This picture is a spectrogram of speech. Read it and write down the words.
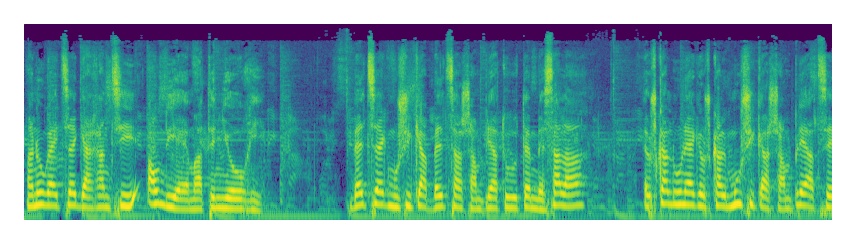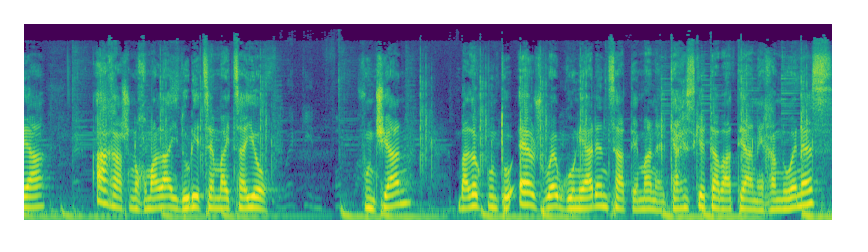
Manu Gaitzek garrantzi handia ematen jo hori. Beltzek musika beltza sampleatu duten bezala, Euskaldunek Euskal musika sampleatzea arras normala iduritzen baitzaio. Funtsian, badok.eus webgunearen eman elkarrizketa batean egan duenez,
